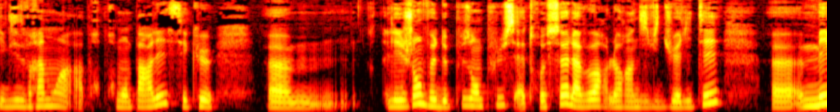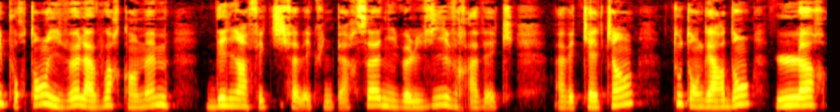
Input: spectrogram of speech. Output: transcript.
existe vraiment à, proprement parler, c'est que euh, les gens veulent de plus en plus être seuls, avoir leur individualité, mais pourtant ils veulent avoir quand même des liens affectifs avec une personne, ils veulent vivre avec, avec quelqu'un, tout en gardant leur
